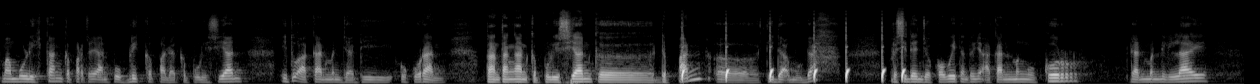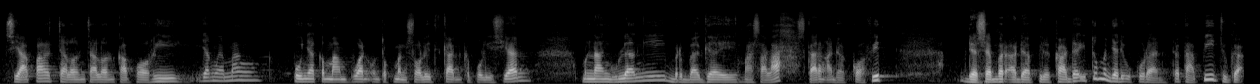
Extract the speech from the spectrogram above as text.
memulihkan kepercayaan publik kepada kepolisian itu akan menjadi ukuran. Tantangan kepolisian ke depan eh, tidak mudah. Presiden Jokowi tentunya akan mengukur dan menilai siapa calon-calon Kapolri yang memang punya kemampuan untuk mensolidkan kepolisian, menanggulangi berbagai masalah. Sekarang ada COVID, Desember ada pilkada, itu menjadi ukuran. Tetapi juga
